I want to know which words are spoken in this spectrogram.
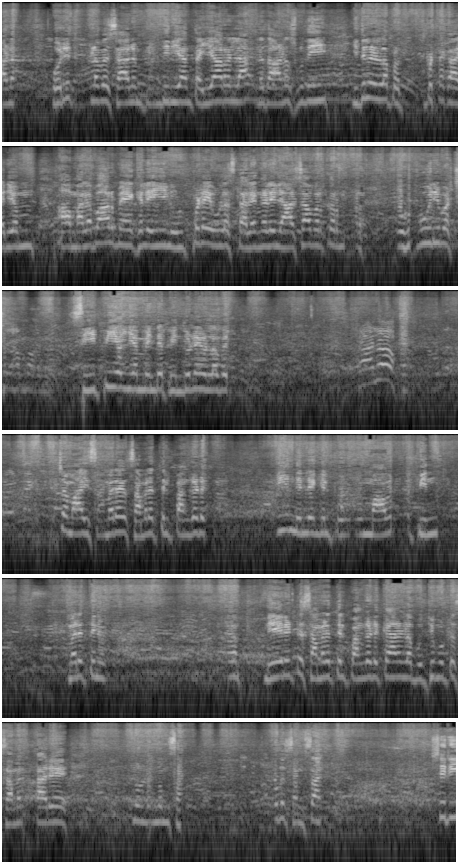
ആണ് ഒരു കാരണവശാലും പിന്തിരിയാൻ തയ്യാറല്ല എന്നതാണ് ശ്രുതി. ഇതിലുള്ള പ്രധാനപ്പെട്ട കാര്യം ആ മലബാർ മേഖലയിൽ ഉൾപ്പെടെയുള്ള സ്ഥലങ്ങളിൽ ആശാവർക്കർ ബഹുഭൂരിപക്ഷം സി പി ഐ എമ്മിന്റെ പിന്തുണയുള്ളവർ മായി സമര സമരത്തിൽ പങ്കെടുക്കുന്നില്ലെങ്കിൽ പോലും അവർ പിൻ സമരത്തിന് നേരിട്ട് സമരത്തിൽ പങ്കെടുക്കാനുള്ള ബുദ്ധിമുട്ട് സമരക്കാരെ സംസാരിക്കും ശരി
